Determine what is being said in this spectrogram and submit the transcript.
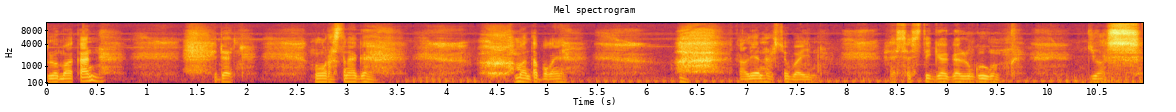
belum makan dan menguras tenaga mantap pokoknya. Kalian harus cobain. SS3 Galunggung. Jos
